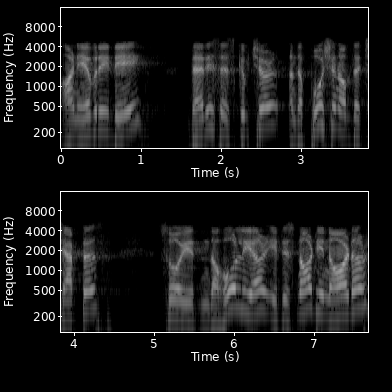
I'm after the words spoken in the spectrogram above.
On every day there is a scripture and the portion of the chapters. So in the whole year it is not in order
